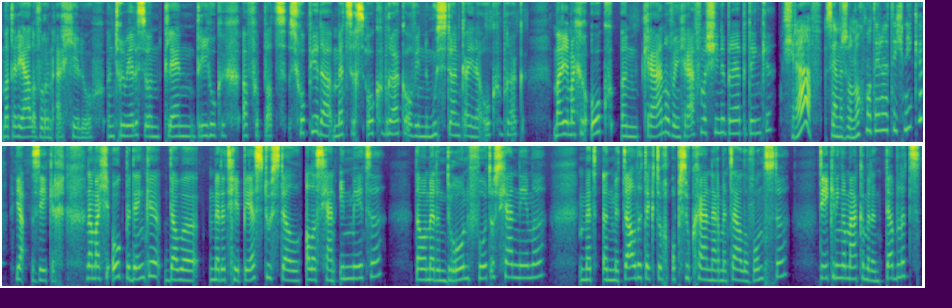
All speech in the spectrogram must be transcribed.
materialen voor een archeoloog. Een truweel is zo'n klein driehoekig afgeplat schopje dat metsers ook gebruiken, of in de moestuin kan je dat ook gebruiken. Maar je mag er ook een kraan of een graafmachine bij bedenken. Graaf, zijn er zo nog moderne technieken? Ja, zeker. Dan mag je ook bedenken dat we met het GPS-toestel alles gaan inmeten, dat we met een drone foto's gaan nemen, met een metaaldetector op zoek gaan naar metalen vondsten, tekeningen maken met een tablet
